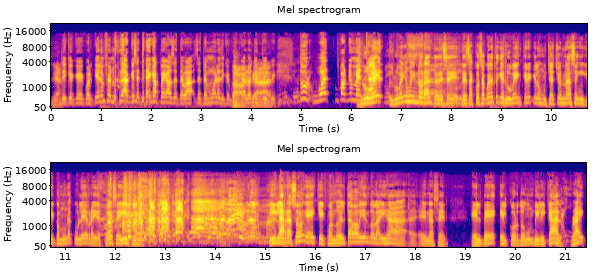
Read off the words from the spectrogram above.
Yeah. De que, que cualquier enfermedad que se te haya pegado se te va, se te muere de que con el Oh, calor God. del pipí. Dude, what fucking Rubén, es un ignorante de, ese, de esas cosas. Acuérdate que Rubén cree que los muchachos nacen y que como una culebra y después se inflan. Y la razón es que cuando él estaba viendo la hija eh, nacer, él ve el cordón umbilical, right?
